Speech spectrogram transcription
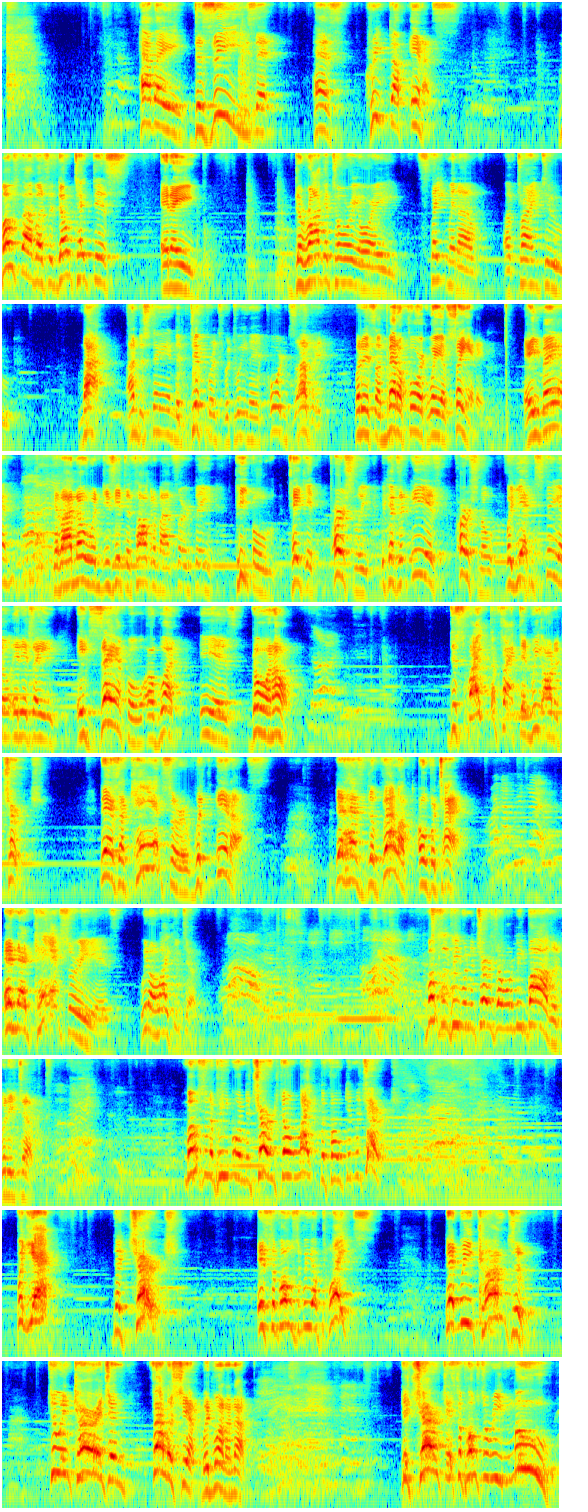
have a disease that has creeped up in us. Most of us, don't take this in a derogatory or a statement of, of trying to not understand the difference between the importance of it, but it's a metaphoric way of saying it. Amen. Because I know when you get to talking about certain things, people take it personally because it is personal, but yet and still it is a example of what is going on. Despite the fact that we are the church, there's a cancer within us that has developed over time. And that cancer is we don't like each other. Most of the people in the church don't want to be bothered with each other. Most of the people in the church don't like the folk in the church. But yet, the church is supposed to be a place that we come to to encourage and fellowship with one another. The church is supposed to remove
